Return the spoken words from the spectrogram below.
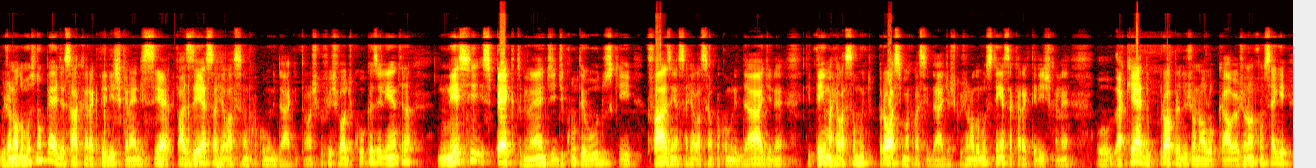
o Jornal do Almoço não perde essa característica né, de ser, fazer essa relação com a comunidade. Então acho que o Festival de Cucas ele entra nesse espectro né, de, de, conteúdos que fazem essa relação com a comunidade, né, que tem uma relação muito próxima com a cidade. Acho que o Jornal do Almoço tem essa característica. Né? O, aqui é do próprio do jornal local, é o jornal que consegue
